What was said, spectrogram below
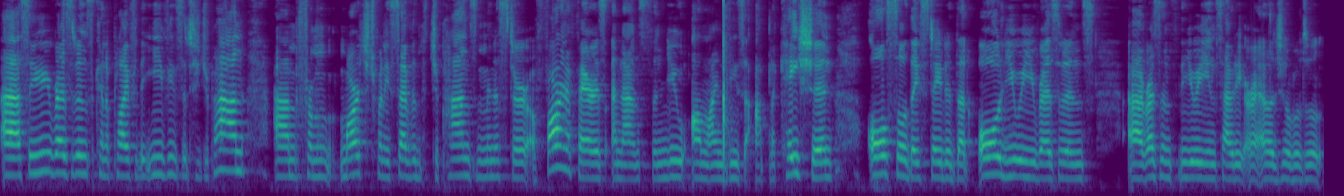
Uh, so UAE residents can apply for the e-visa to Japan. Um, from March 27th, Japan's Minister of Foreign Affairs announced the new online visa application. Also, they stated that all UAE residents uh, residents in the UAE and Saudi are eligible to,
